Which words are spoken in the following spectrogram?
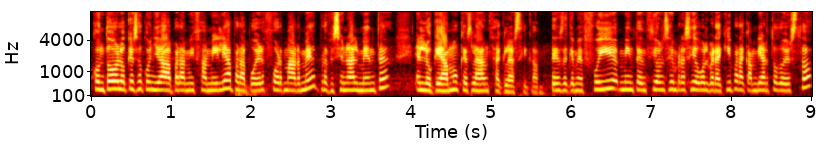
con todo lo que eso conlleva para mi familia, para poder formarme profesionalmente en lo que amo, que es la danza clásica. Desde que me fui, mi intención siempre ha sido volver aquí para cambiar todo esto.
